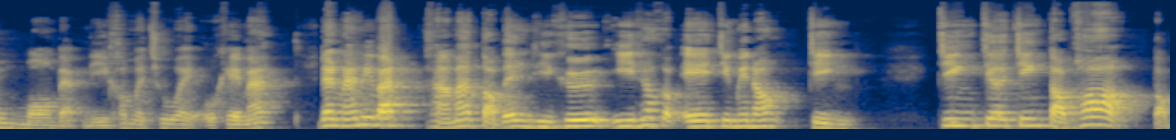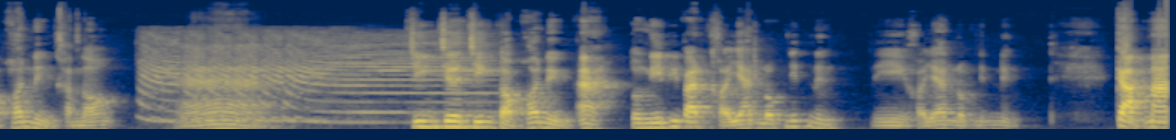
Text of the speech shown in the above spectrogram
มุมมองแบบนี้เข้ามาช่วยโอเคไหมดังนั้นพี่บัสสามารถตอบได้ทันทีคือ e เท่ากับ a จริงไหมน้องจริง จริงเจอจริงตอบข้อตอบข้อหนึ่งครับน้องอ่า จริงเจอจริงตอบข้อหนึ่งอะตรงนี้พี่บัสขออนุญาตลบนิดนึงนี่ขออนุญาตลบนิดนึงกลับมา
